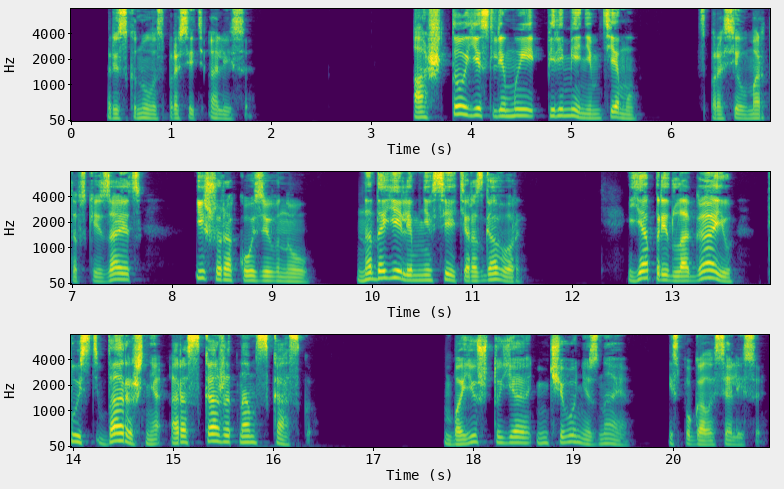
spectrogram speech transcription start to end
— рискнула спросить Алиса. «А что, если мы переменим тему?» — спросил мартовский заяц и широко зевнул. «Надоели мне все эти разговоры. Я предлагаю Пусть барышня расскажет нам сказку. Боюсь, что я ничего не знаю, испугалась Алиса.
